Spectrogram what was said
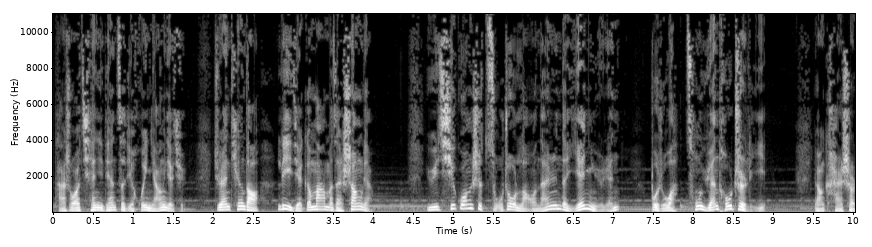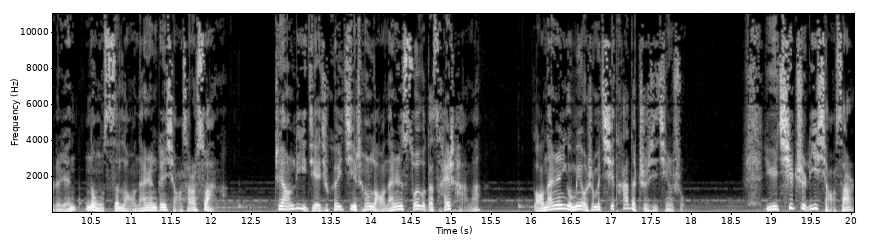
他说前几天自己回娘家去，居然听到丽姐跟妈妈在商量，与其光是诅咒老男人的野女人，不如啊从源头治理。让看事儿的人弄死老男人跟小三儿算了，这样丽姐就可以继承老男人所有的财产了。老男人又没有什么其他的直系亲属，与其治理小三儿，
